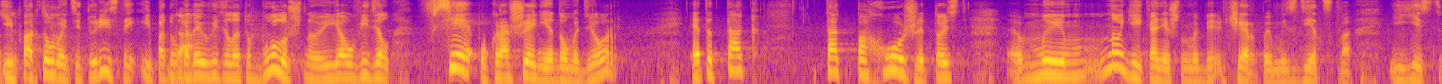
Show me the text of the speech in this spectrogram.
И потом картину. эти туристы, и потом, Да. когда я увидел эту булочную, я увидел все украшения дома Диор, это так, так похоже. То есть э, мы, многие, конечно, мы черпаем из детства, и есть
